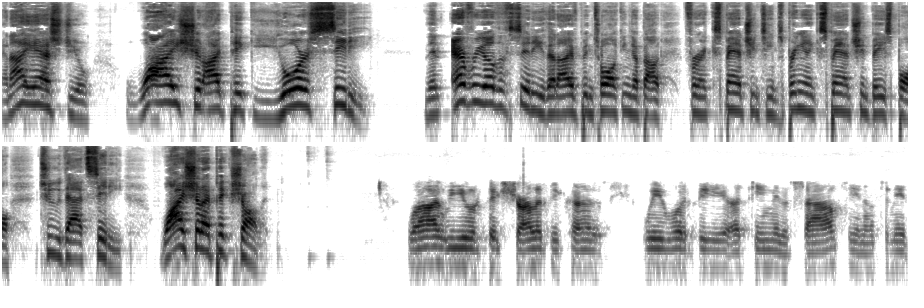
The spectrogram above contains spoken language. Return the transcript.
and I asked you, why should I pick your city than every other city that I've been talking about for expansion teams, bringing expansion baseball to that city? Why should I pick Charlotte? Well, we would pick Charlotte because we would be a team in the South. You know, to me,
